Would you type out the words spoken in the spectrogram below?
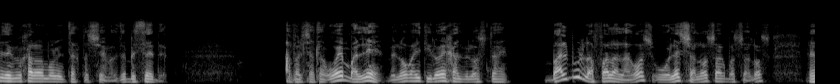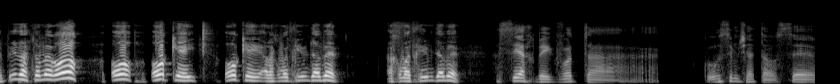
יגידו לך למה לא ניצח את השבע, זה בסדר. אבל כשאתה רואה מלא, ולא ראיתי לא אחד ולא שתיים, בלבול נפל על הראש, הוא עולה 3-4-3, ופתאום אתה אומר, או, או, אוקיי, אוקיי, אנחנו מתחילים לדבר. אנחנו מתחילים לדבר. השיח בעקבות הקורסים שאתה עושה,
